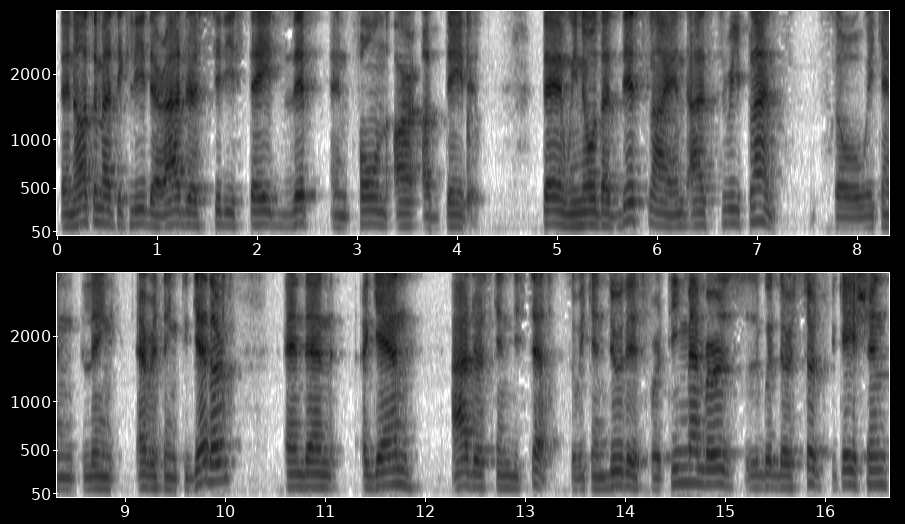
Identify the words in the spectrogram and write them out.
Then automatically their address, city, state, zip, and phone are updated. Then we know that this client has three plans, so we can link everything together. And then again, address can be set. So we can do this for team members with their certification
